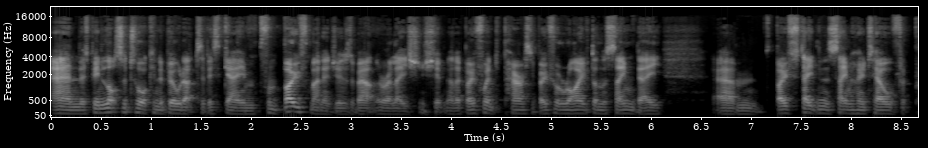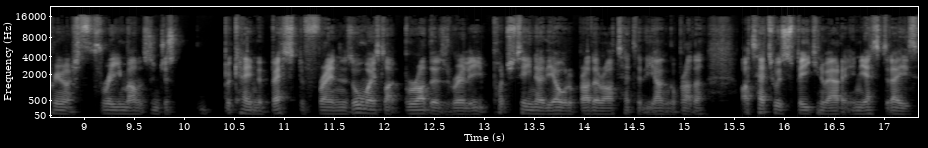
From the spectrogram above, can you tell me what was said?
and there's been lots of talk in the build up to this game from both managers about the relationship. Now, they both went to Paris, they both arrived on the same day. Um, both stayed in the same hotel for pretty much three months and just became the best of friends, almost like brothers, really. Pochettino, the older brother, Arteta, the younger brother. Arteta was speaking about it in yesterday's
